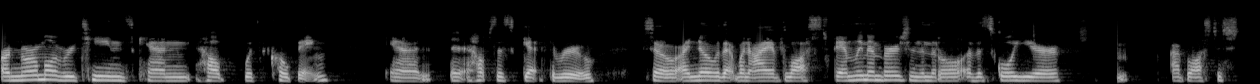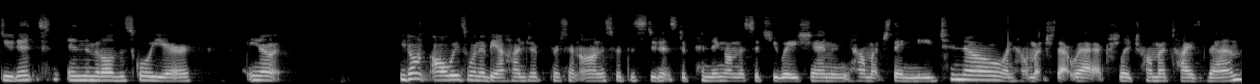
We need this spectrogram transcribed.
our normal routines can help with coping and, and it helps us get through. So I know that when I have lost family members in the middle of a school year, I've lost a student in the middle of the school year. You know, you don't always want to be 100% honest with the students depending on the situation and how much they need to know and how much that would actually traumatize them.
